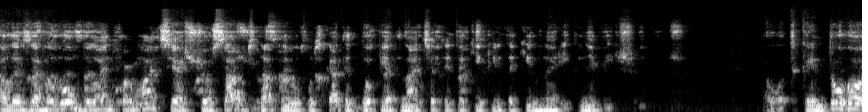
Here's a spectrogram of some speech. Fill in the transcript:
але загалом була інформація, що САП здатний випускати до 15 таких літаків на рік, не більше. От. Крім того,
